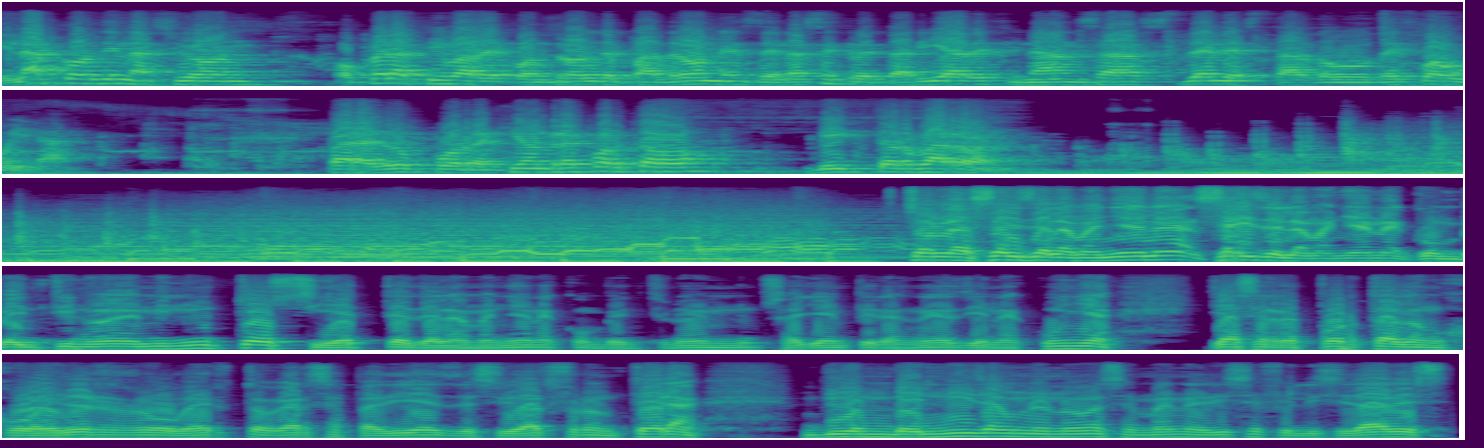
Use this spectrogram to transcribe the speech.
y la Coordinación Operativa de Control de Padrones de la Secretaría de Finanzas del Estado de Coahuila. Para Grupo Región reportó Víctor Barrón. Son las 6 de la mañana, 6 de la mañana con 29 minutos, 7 de la mañana con 29 minutos allá en Piranhas y en Acuña. Ya se reporta don Joel Roberto Garza Padilla de Ciudad Frontera. Bienvenida a una nueva semana, dice felicidades.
